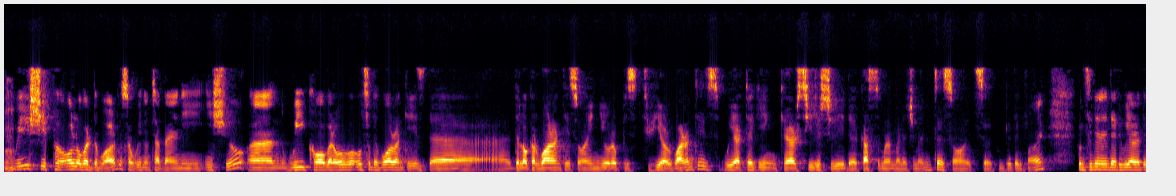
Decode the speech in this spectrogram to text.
Mhm. We ship all over the world, so we don't have any issue, and we cover also the warranties, the the local warranties. So in Europe is two-year warranties. We are taking care seriously the customer management, so it's uh, completely fine. Considering that we are at the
